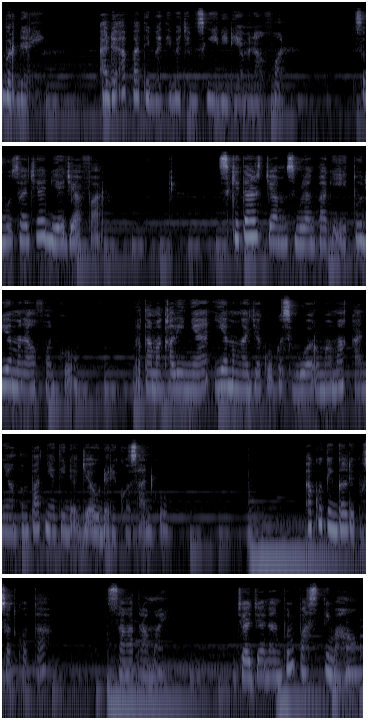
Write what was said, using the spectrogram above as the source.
Berdering. Ada apa tiba-tiba jam segini dia menelpon? Sebut saja dia Jafar. Sekitar jam 9 pagi itu dia menelponku. Pertama kalinya ia mengajakku ke sebuah rumah makan yang tempatnya tidak jauh dari kosanku. Aku tinggal di pusat kota, sangat ramai. Jajanan pun pasti mahal.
